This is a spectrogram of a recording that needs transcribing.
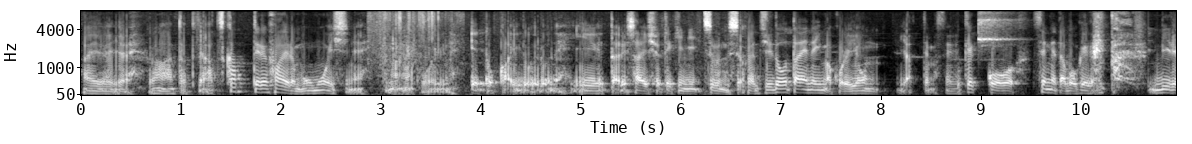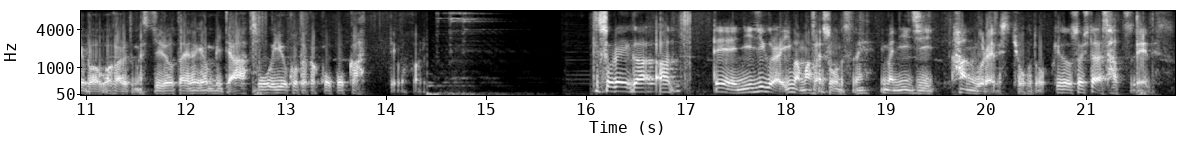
はいはいはい。うん、だって扱ってるファイルも重いしね。まあね、こういうね、絵とかいろいろね、入れたり最終的にするんですよ。受動体の今これ4やってますね。結構攻めたボケがいっぱい見ればわかると思います。受動体の4見て、あ、そういうことか、ここかってわかる。で、それがあって、2時ぐらい、今まさにそうですね。今2時半ぐらいです、ちょうど。けど、そしたら撮影です。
